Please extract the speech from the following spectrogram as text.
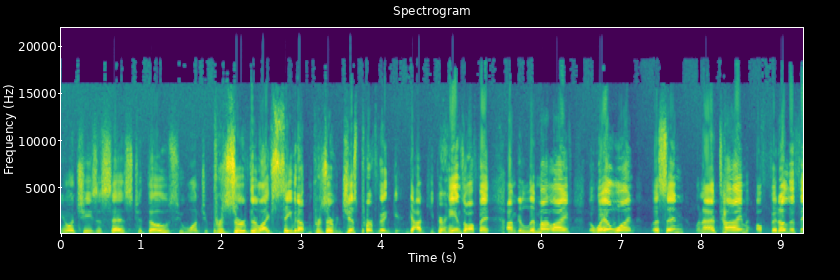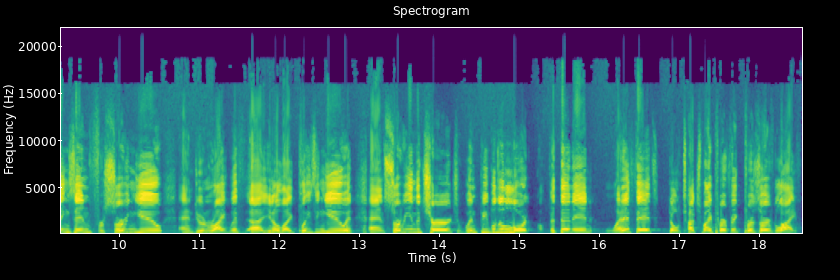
you know what Jesus says to those who want to preserve their life, save it up and preserve it just perfectly? God, keep your hands off it. I'm going to live my life the way I want. Listen, when I have time, I'll fit other things in for serving you and doing right with, uh, you know, like pleasing you and, and serving in the church, win people to the Lord. I'll fit that in when it fits. Don't touch my perfect, preserved life.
